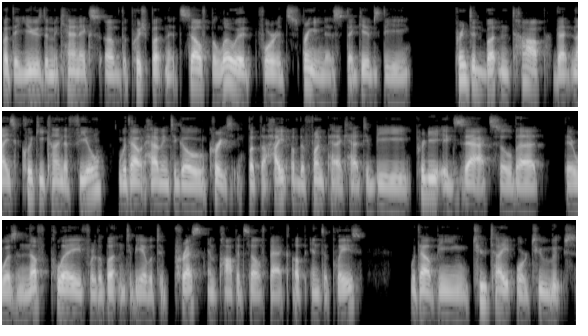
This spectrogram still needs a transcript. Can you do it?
but they use the mechanics of the push button itself below it for its springiness that gives the printed button top that nice clicky kind of feel without having to go crazy. But the height of the front pack had to be pretty exact so that there was enough play for the button to be able to press and pop itself back up into place without being too tight or too loose.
